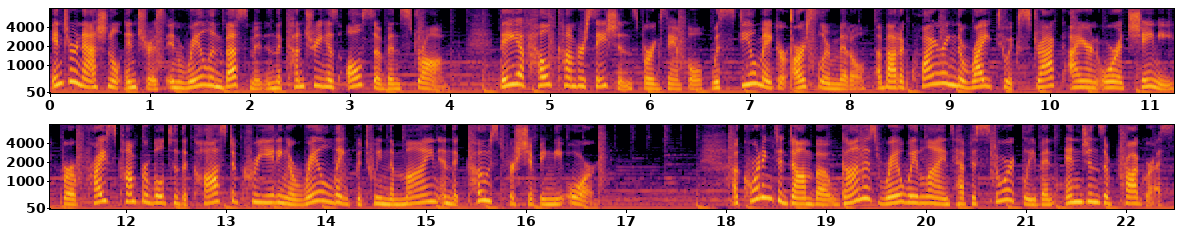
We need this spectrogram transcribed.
International interest in rail investment in the country has also been strong. They have held conversations, for example, with steelmaker ArcelorMittal about acquiring the right to extract iron ore at Sheini for a price comparable to the cost of creating a rail link between the mine and the coast for shipping the ore. According to Dombo, Ghana's railway lines have historically been engines of progress,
